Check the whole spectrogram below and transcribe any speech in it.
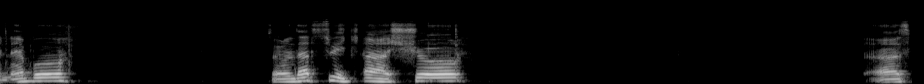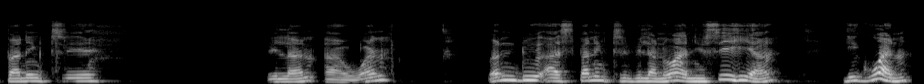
Enable. So on that switch uh show uh, spanning tree VLAN uh, 1 when do a spanning tree VLAN 1 you see here gig 1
